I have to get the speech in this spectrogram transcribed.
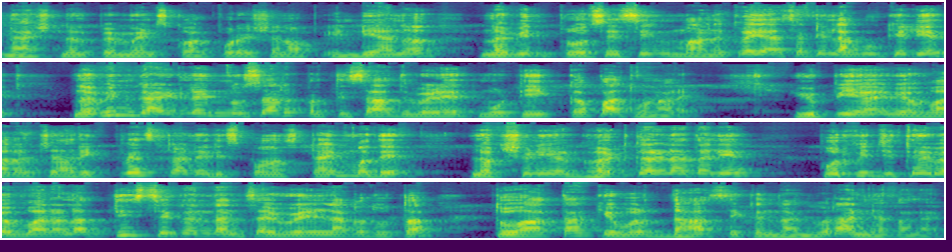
नॅशनल पेमेंट्स कॉर्पोरेशन ऑफ इंडियानं नवीन प्रोसेसिंग मानकं यासाठी लागू केली आहेत. नवीन गाईडलाईननुसार प्रतिसाद वेळेत मोठी कपात होणार आहे. यू पी आय व्यवहाराच्या रिक्वेस्ट आणि रिस्पॉन्स टाईममध्ये लक्षणीय घट करण्यात आली आहे. पूर्वी जिथे व्यवहाराला तीस सेकंदांचा वेळ लागत होता तो आता केवळ दहा सेकंदांवर आणण्यात आला आहे.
